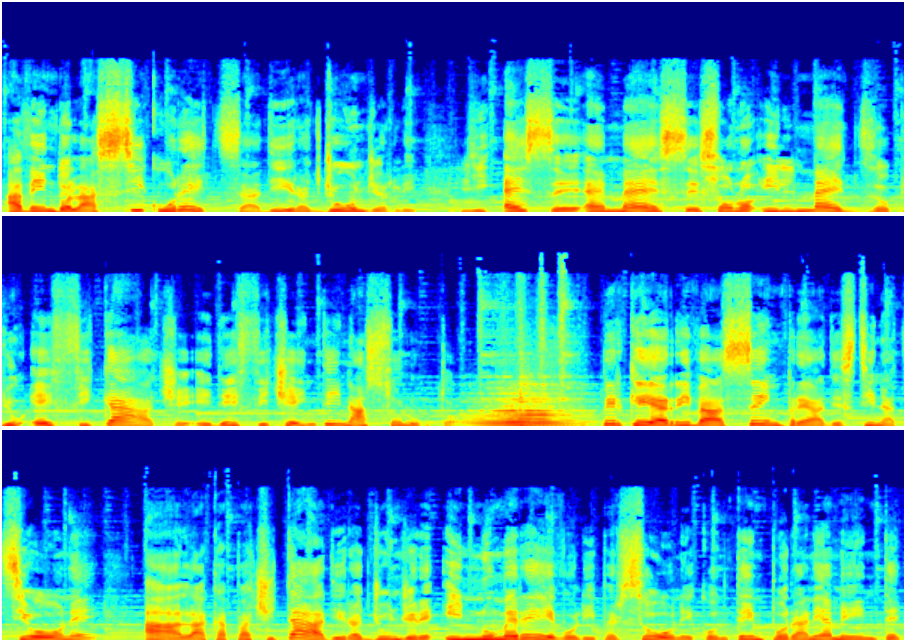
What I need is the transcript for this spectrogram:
avendo la sicurezza di raggiungerli, gli SMS sono il mezzo più efficace ed efficiente in assoluto perché arriva sempre a destinazione, ha la capacità di raggiungere innumerevoli persone contemporaneamente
